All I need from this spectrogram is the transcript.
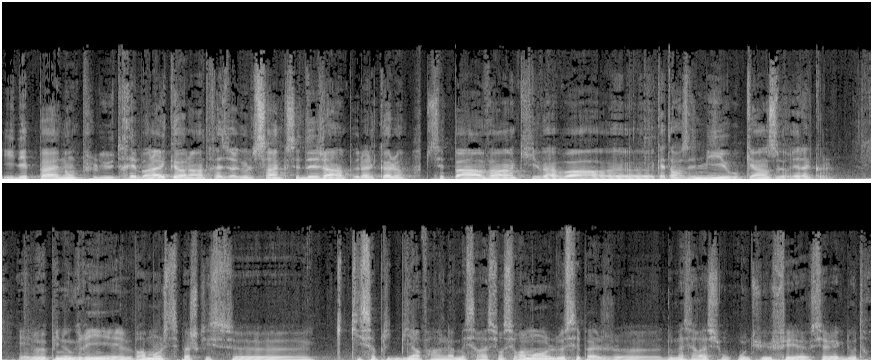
il n'est pas non plus très bon alcool, hein, 13,5 c'est déjà un peu d'alcool. C'est pas un vin qui va avoir euh, 14,5 ou 15 degrés d'alcool. Et le pinot gris est vraiment le cépage qui se qui s'applique bien. Enfin, la macération, c'est vraiment le cépage euh, de macération ou tu fais aussi avec d'autres?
